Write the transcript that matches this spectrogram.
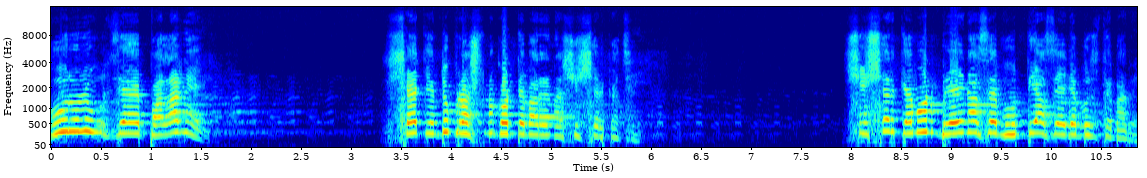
গুরুর যে পালানে, সে কিন্তু প্রশ্ন করতে পারে না শিষ্যের কাছে। শিষ্যের কেমন ব্রেন আছে, বুদ্ধি আছে, এটা বুঝতে পারে।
